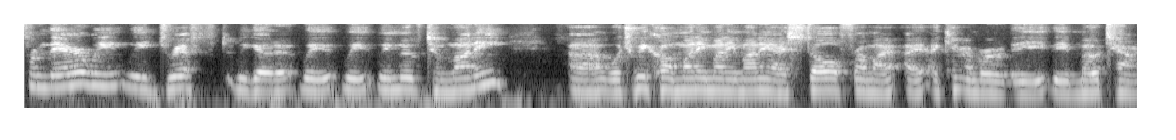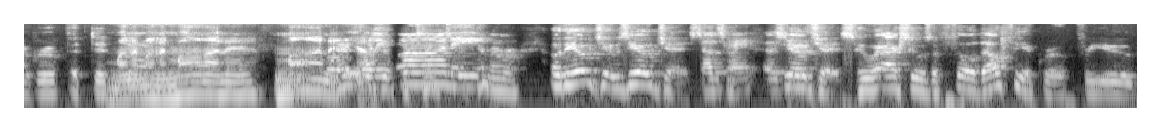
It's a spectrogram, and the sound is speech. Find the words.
from there, we we drift. We go to we we we move to money, uh, which we call Money, Money, Money. I stole from I, I, I can't remember the the Motown group that did money, uh, money, money, money. Money, Yeah. money, money. remember. Oh, the O'Jay. It was the O'Jays. That's Okay, right. It's the O'Jays. O'Jays, who actually was a Philadelphia group for you.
